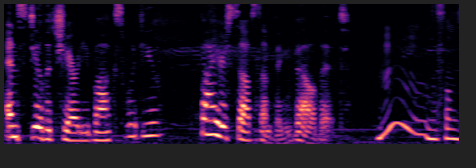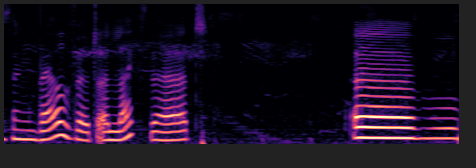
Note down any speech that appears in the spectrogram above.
And steal the charity box, would you? Buy yourself something velvet. Hmm, something velvet. I like that. Uh,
